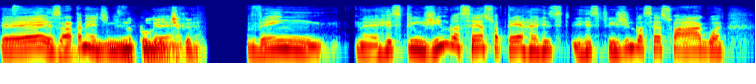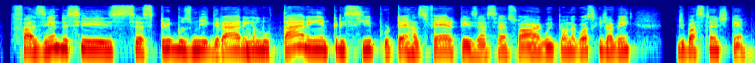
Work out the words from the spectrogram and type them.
É, exatamente. Na política. É, vem né, restringindo acesso à terra, restringindo acesso à água, fazendo esses, essas tribos migrarem e lutarem entre si por terras férteis e acesso à água. Então, é um negócio que já vem de bastante tempo.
